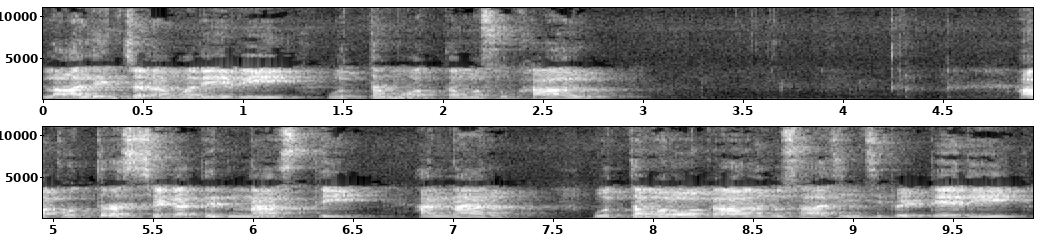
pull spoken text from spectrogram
లాలించడం అనేవి ఉత్తమోత్తమ సుఖాలు. అపుత్రస్య గతిర్నాస్తి అన్నారు. ఉత్తమ లోకాలను సాధించి పెట్టేది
